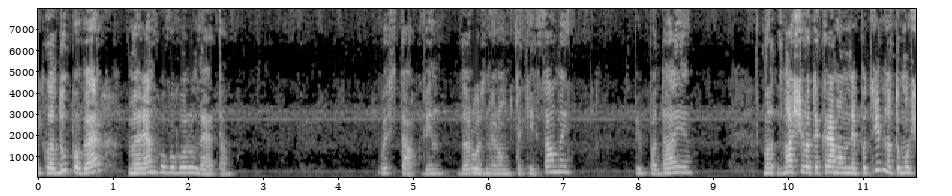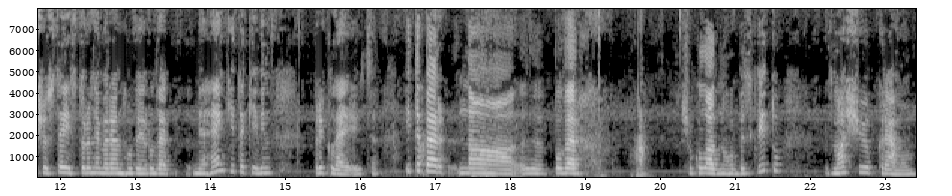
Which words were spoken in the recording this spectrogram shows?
і кладу поверх меренгового рулета. Ось так він за розміром такий самий, співпадає. Змащувати кремом не потрібно, тому що з цієї сторони меренговий рулет м'ягенький такий, він приклеюється. І тепер на е, поверх шоколадного бисквіту змащую кремом.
